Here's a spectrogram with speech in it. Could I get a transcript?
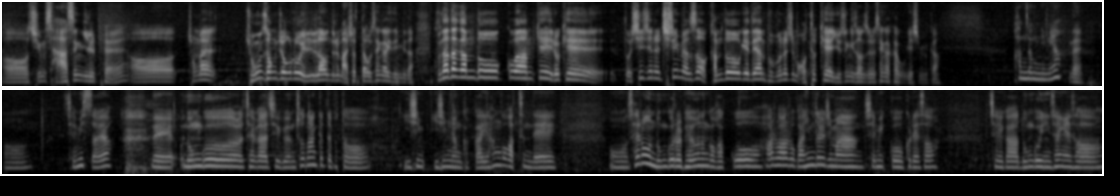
어, 지금 4승 1패. 어, 정말 좋은 성적으로 1라운드를 마쳤다고 생각이 듭니다. 군하단 감독과 함께 이렇게 또 시즌을 치르면서 감독에 대한 부분은 좀 어떻게 유승희 선수를 생각하고 계십니까? 감독님이요? 네. 어 재밌어요. 네 농구 제가 지금 초등학교 때부터 20 20년 가까이 한 것 같은데 어, 새로운 농구를 배우는 것 같고 하루하루가 힘들지만 재밌고 그래서 제가 농구 인생에서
